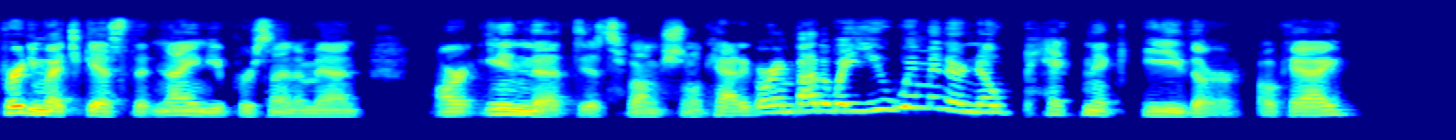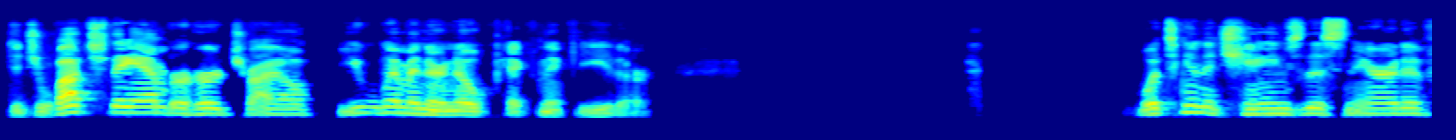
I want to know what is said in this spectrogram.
pretty much guess that 90% of men are in that dysfunctional category. And by the way, you women are no picnic either, okay? Did you watch the Amber Heard trial? You women are no picnic either. What's going to change this narrative?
